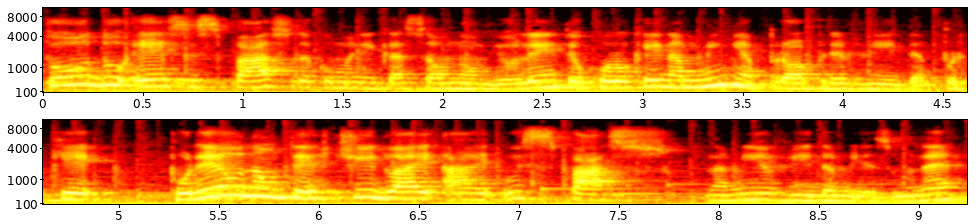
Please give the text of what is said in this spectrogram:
todo esse espaço da comunicação não violenta eu coloquei na minha própria vida, porque por eu não ter tido a, a, o espaço na minha vida mesmo, né?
